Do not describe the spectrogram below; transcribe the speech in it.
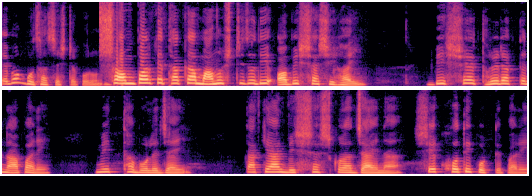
এবং বোঝার চেষ্টা করুন। সম্পর্কে থাকা মানুষটি যদি অবিশ্বাসী হয় বিশ্বাস ধরে রাখতে না পারে, মিথ্যা বলে যায়, তাকে আর বিশ্বাস করা যায় না, সে ক্ষতি করতে পারে।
